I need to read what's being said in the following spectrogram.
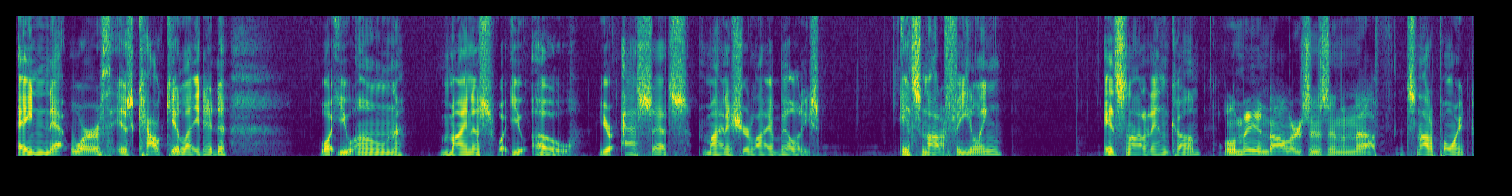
A net worth is calculated what you own minus what you owe, your assets minus your liabilities. It's not a feeling. It's not an income. Well, a million dollars isn't enough. It's not a point.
